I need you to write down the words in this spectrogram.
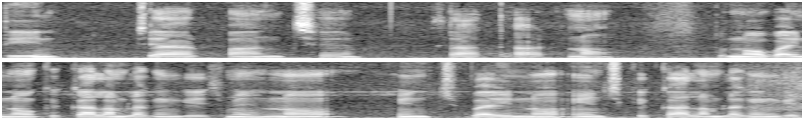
तीन, चार, पाँच, छः, सात, आठ, नौ। तो नौ बाई नौ के कालम लगेंगे इसमें, नौ इंच बाई नौ इंच के कालम लगेंगे।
